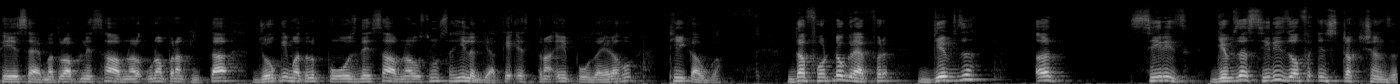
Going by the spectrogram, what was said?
ਫੇਸ ਹੈ, ਮਤਲਬ ਆਪਣੇ ਹਿਸਾਬ ਨਾਲ ਉਹਨਾਂ ਪਰਾਂ ਕੀਤਾ, ਜੋ ਕਿ ਮਤਲਬ ਪੋਜ਼ ਦੇ ਹਿਸਾਬ ਨਾਲ ਉਸ ਨੂੰ ਸਹੀ ਲੱਗਿਆ ਕਿ ਇਸ ਤਰ੍ਹਾਂ ਇਹ ਪੋਜ਼ ਹੈ ਜਿਹੜਾ ਉਹ ਠੀਕ ਆਊਗਾ। The photographer gives a series gives a series of instructions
